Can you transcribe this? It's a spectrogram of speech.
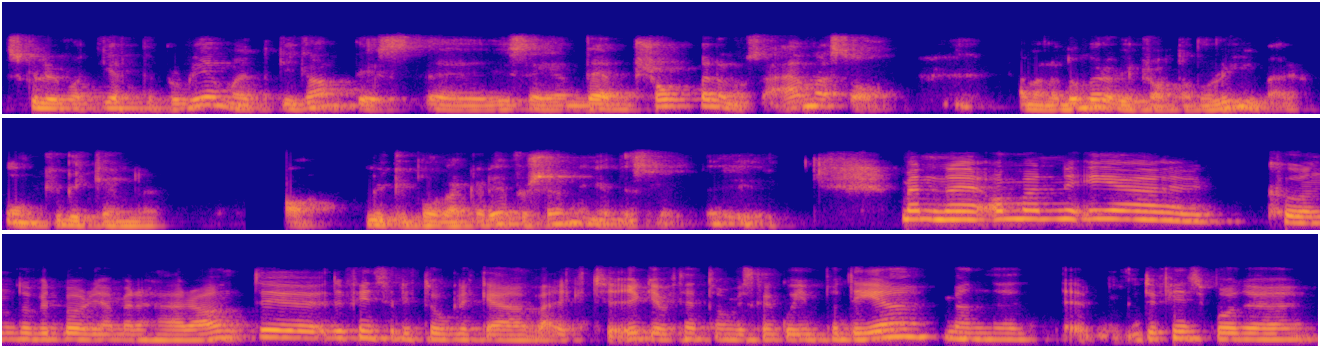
skulle det vara ett jätteproblem med ett gigantiskt, eh, vi säger en webbshop eller något så, Amazon, jag menar, då börjar vi prata volymer och vilken, ja, mycket påverkar det försäljningen till slut. Ju... Men eh, om man är kund och vill börja med det här det, det, finns ju lite olika verktyg. Jag vet inte om vi ska gå in på det, men eh, det finns både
